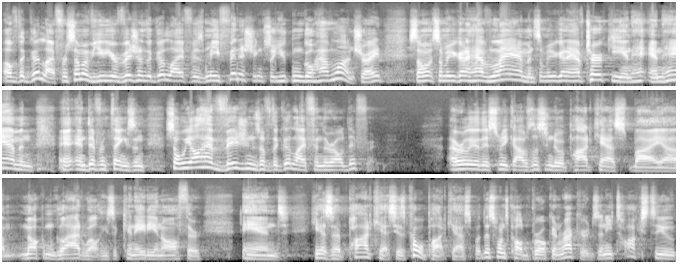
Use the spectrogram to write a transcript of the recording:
of the good life? For some of you, your vision of the good life is me finishing so you can go have lunch, right? Some, some of you are going to have lamb and some of you are going to have turkey and, and ham and, and, and different things. And so we all have visions of the good life and they're all different. Earlier this week, I was listening to a podcast by um, Malcolm Gladwell. He's a Canadian author, and he has a podcast. He has a couple podcasts, but this one's called Broken Records, and he talks to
